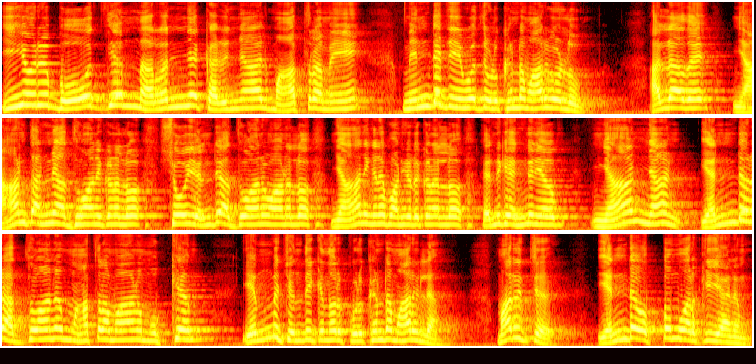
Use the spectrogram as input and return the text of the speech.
ഈ ഒരു ബോധ്യം നിറഞ്ഞ കഴിഞ്ഞാൽ മാത്രമേ നിന്റെ ജീവിതത്തിൽ ഉൾക്കണ്ട മാറുകയുള്ളൂ. അല്ലാതെ ഞാൻ തന്നെ അധ്വാനിക്കണമല്ലോ ഷോ എന്റെ അധ്വാനമാണല്ലോ ഞാനിങ്ങനെ പണിയെടുക്കണമല്ലോ എനിക്ക് എങ്ങനെയാവും? ഞാൻ ഞാൻ എന്റെ ഒരു അധ്വാനം മാത്രമാണ് മുഖ്യം എന്ന് ചിന്തിക്കുന്നവർ ഉത്കണ്ഠ മാറില്ല. മറിച്ച് എന്റെ ഒപ്പം വർക്ക് ചെയ്യാനും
